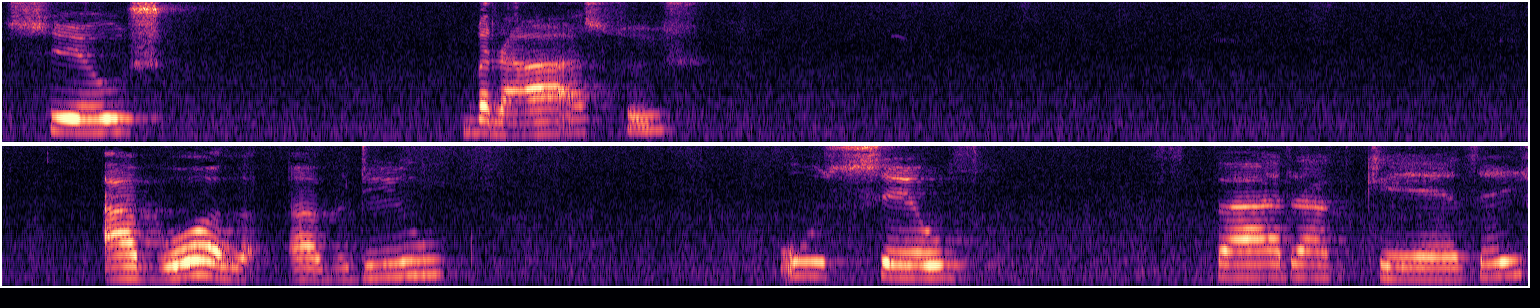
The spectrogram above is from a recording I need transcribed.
seus braços. A bola abriu o seu paraquedas.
